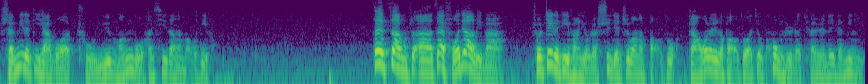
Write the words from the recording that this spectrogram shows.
神秘的地下国处于蒙古和西藏的某个地方。在藏呃，在佛教里边啊，说这个地方有着世界之王的宝座，掌握了这个宝座，就控制着全人类的命运。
